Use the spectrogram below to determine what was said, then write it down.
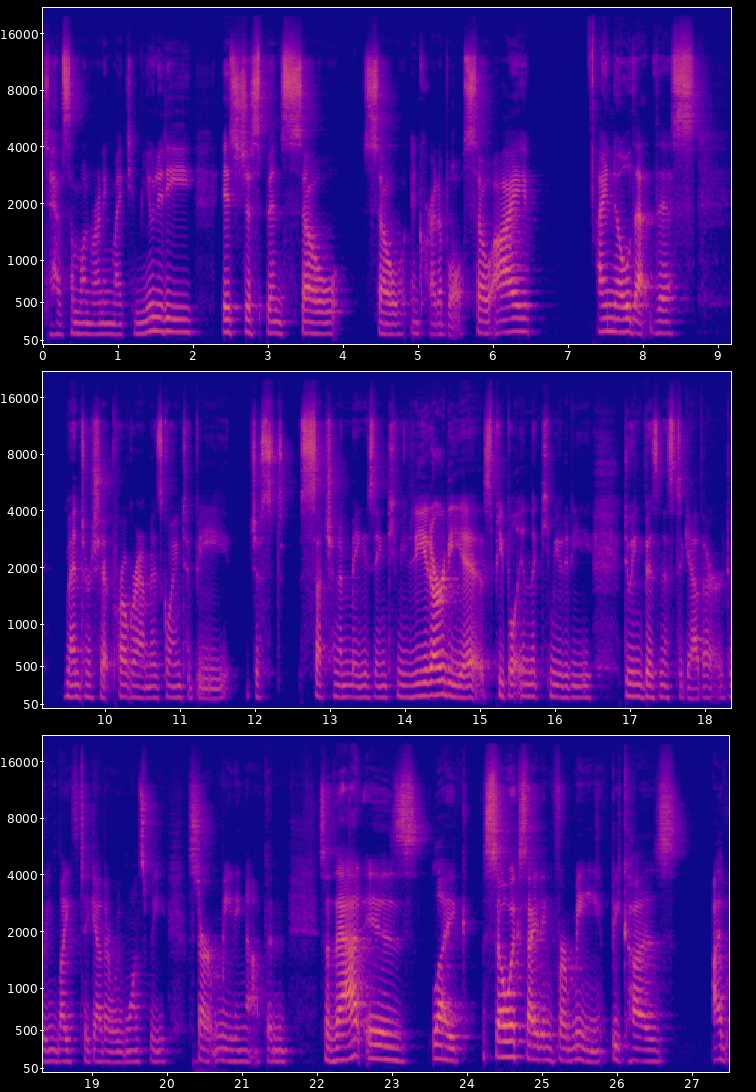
to have someone running my community it's just been so so incredible. So I I know that this mentorship program is going to be just such an amazing community. It already is. People in the community doing business together, doing life together. Once we start meeting up, and so that is like so exciting for me because I've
